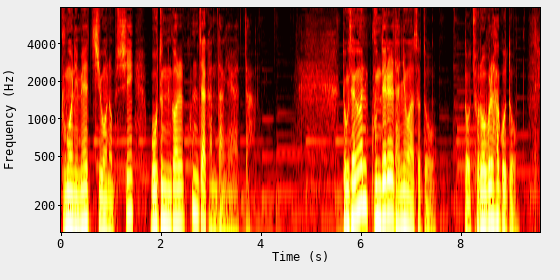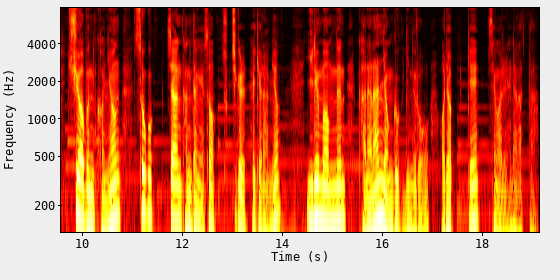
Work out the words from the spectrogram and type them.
부모님의 지원 없이 모든 걸 혼자 감당해야 했다. 동생은 군대를 다녀와서도 또 졸업을 하고도 취업은 커녕 소극장 강당에서 숙직을 해결하며 이름 없는 가난한 연극인으로 어렵게 생활을 해나갔다.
